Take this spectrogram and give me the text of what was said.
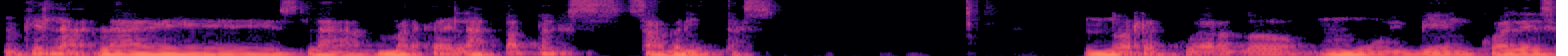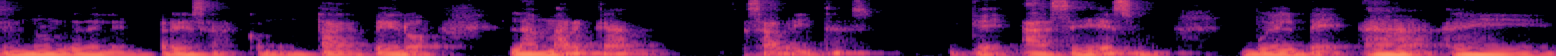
creo que es la, la, la marca de las papas sabritas. No recuerdo muy bien cuál es el nombre de la empresa como tal, pero la marca Sabritas okay, hace eso. Vuelve a, eh,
